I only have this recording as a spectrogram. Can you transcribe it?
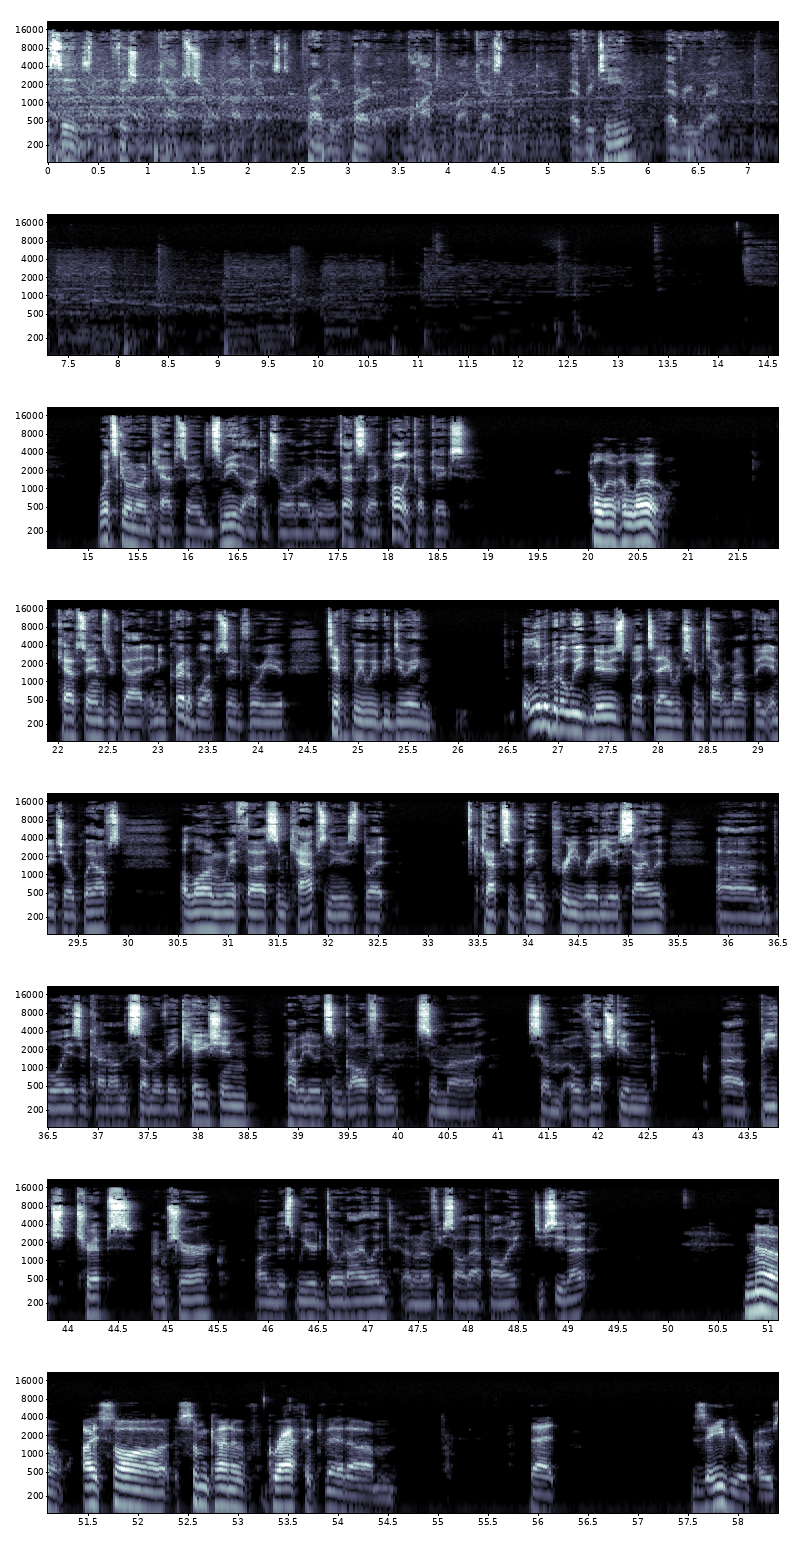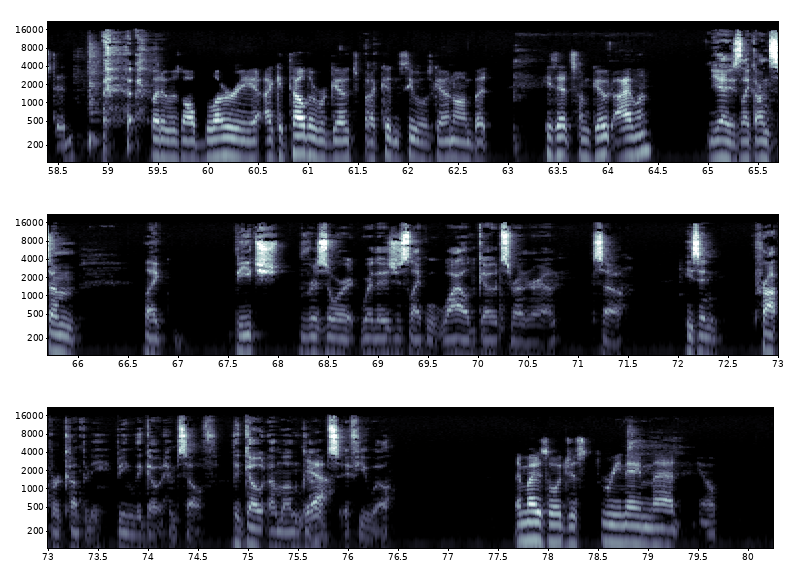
This is the official Caps Chirp podcast, proudly a part of the Hockey Podcast Network. Every team, everywhere. What's going on, Caps fans? It's me, the Hockey Troll, and I'm here with that snack, Polly Cupcakes. Hello, hello. Caps fans, we've got an incredible episode for you. Typically, we'd be doing a little bit of league news, but today we're just going to be talking about the NHL playoffs along with uh, some Caps news. But Caps have been pretty radio silent. Uh, the boys are kind of on the summer vacation, probably doing some golfing, some uh, some Ovechkin uh, beach trips. I'm sure on this weird goat island. I don't know if you saw that, Polly. Did you see that? No, I saw some kind of graphic that um that Xavier posted, but it was all blurry. I could tell there were goats, but I couldn't see what was going on. But he's at some goat island. Yeah, he's like on some like beach resort where there's just like wild goats running around. So he's in proper company, being the goat himself, the goat among goats, if you will. They might as well just rename that, you know,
